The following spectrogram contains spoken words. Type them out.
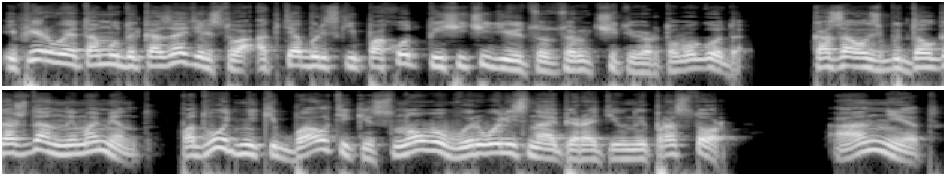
И первое тому доказательство – Октябрьский поход 1944 года. Казалось бы, долгожданный момент. Подводники Балтики снова вырвались на оперативный простор. А нет.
